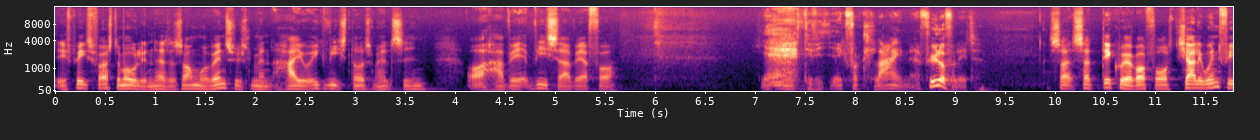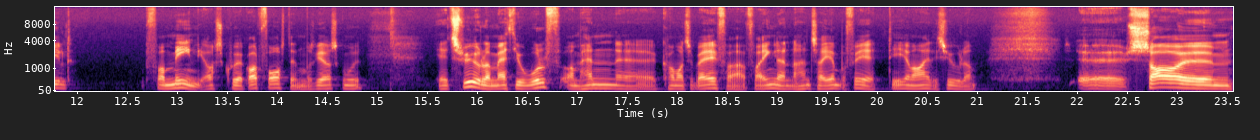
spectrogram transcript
FB's første mål i den her sæson mod Vendsyssel, men har jo ikke vist noget som helst siden, og har vist sig at være for, ja, det ved jeg ikke, for klein. Jeg fylder for lidt. Så, så det kunne jeg godt forestille. Charlie Winfield, formentlig også, kunne jeg godt forestille mig, måske også komme ud. Jeg er i tvivl om Matthew Wolf, om han øh, kommer tilbage fra, fra England, når han tager hjem på ferie. Det er jeg meget i tvivl om. Øh, så, øh,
